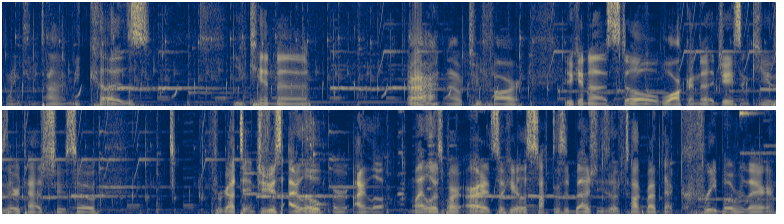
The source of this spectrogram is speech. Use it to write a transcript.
point in time because you can, uh, ah, no, too far. You can uh, still walk on the adjacent cubes they're attached to, so forgot to introduce Ilo or Ilo Milo's part. All right, so here let's talk to Sebastian. He's going to talk about that creep over there.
